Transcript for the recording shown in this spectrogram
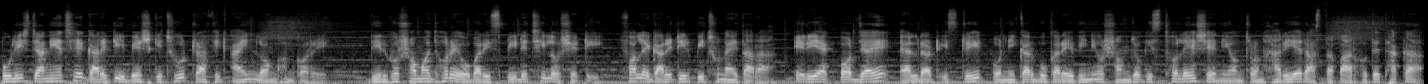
পুলিশ জানিয়েছে, গাড়িটি বেশ কিছু ট্রাফিক আইন লঙ্ঘন করে। দীর্ঘ সময় ধরে ওভার স্পিডে ছিল সেটি, ফলে গাড়িটির পিছু নেয় তারা। এরই এক পর্যায়ে এলডার্ট স্ট্রিট ও নিকারবুকার এভিনিউ সংযোগস্থলে এসে নিয়ন্ত্রণ হারিয়ে রাস্তা পার হতে থাকা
